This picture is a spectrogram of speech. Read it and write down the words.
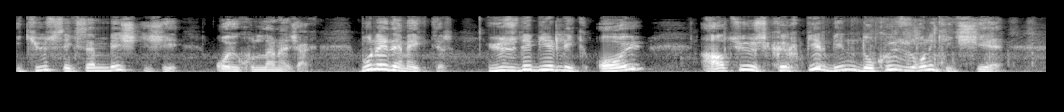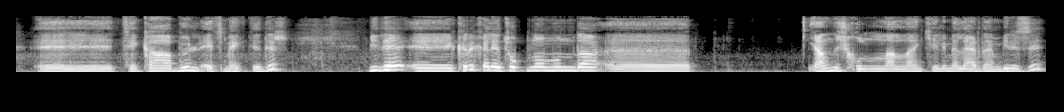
285 kişi oy kullanacak. Bu ne demektir? Yüzde birlik oy 641 bin 912 kişiye e, tekabül etmektedir. Bir de e, Kırıkkale toplumunda e, yanlış kullanılan kelimelerden birisi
